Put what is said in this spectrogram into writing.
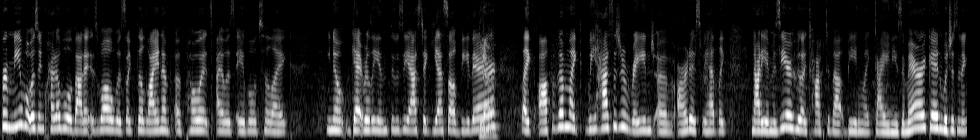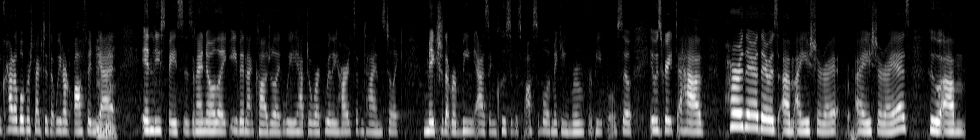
for me, what was incredible about it as well was like the lineup of poets I was able to like, you know, get really enthusiastic. Yes, I'll be there. Yeah. Like off of them, like we had such a range of artists. We had like Nadia Mazir, who like talked about being like Guyanese American, which is an incredible perspective that we don't often get in these spaces. And I know like even at Kajal, like we have to work really hard sometimes to like make sure that we're being as inclusive as possible and making room for people. So it was great to have her there. There was um, Aisha Reyes, Aisha Reyes, who um,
